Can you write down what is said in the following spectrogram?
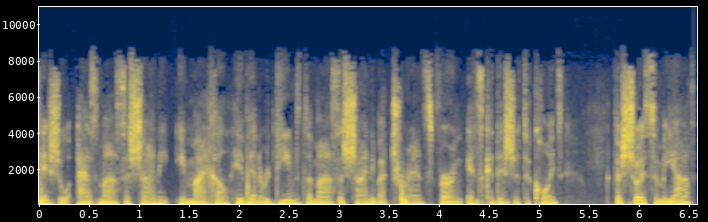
Tishu as Masa Shiny, Imaichal, he then redeems the Masa Shiny by transferring its Kadisha to coins. For Shoisamiyad,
